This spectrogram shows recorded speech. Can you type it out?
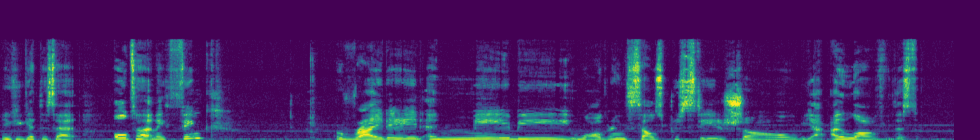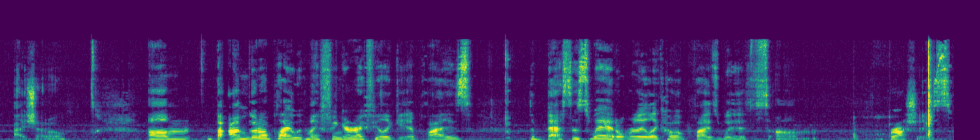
You can get this at Ulta, and I think Rite Aid and maybe Walgreens sells Prestige. So, yeah, I love this eyeshadow. Um, but I'm going to apply it with my finger. I feel like it applies the best this way. I don't really like how it applies with um, brushes.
